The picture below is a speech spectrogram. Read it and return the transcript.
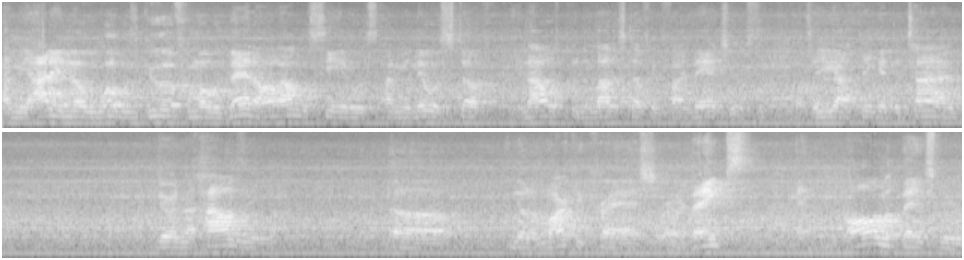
I mean I didn't know what was good from what was bad. All I was seeing was, I mean there was stuff, and I was putting a lot of stuff in financials. So you got to think at the time during the housing, uh, you know the market crash, Right. banks, all the banks were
